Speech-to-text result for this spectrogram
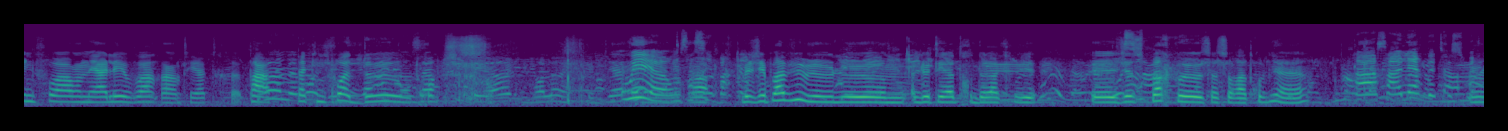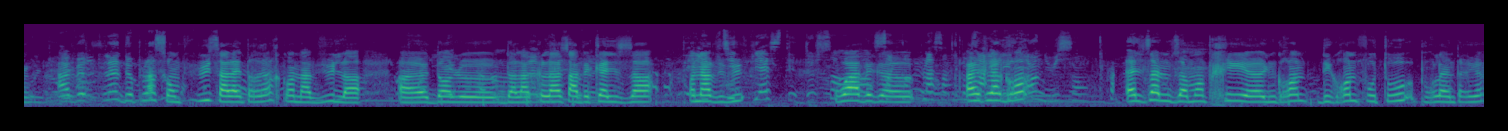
une fois. On est allé voir un théâtre, pas peut-être une fois, deux ou trois. Oui, on s'assied par Mais j'ai pas vu le, le, théâtre de la Criée. Et j'espère que ça sera trop bien. Hein. Ah, ça a l'air d'être super cool. Avec plein de places en plus à l'intérieur qu'on a vu là, euh, dans, le, dans la classe avec Elsa. On a vu. Ouais, avec, euh, avec la grande. Elsa nous a montré euh, une grande, des grandes photos pour l'intérieur.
